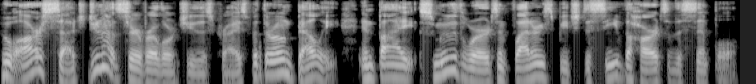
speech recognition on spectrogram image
who are such do not serve our Lord Jesus Christ, but their own belly, and by smooth words and flattering speech deceive the hearts of the simple.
